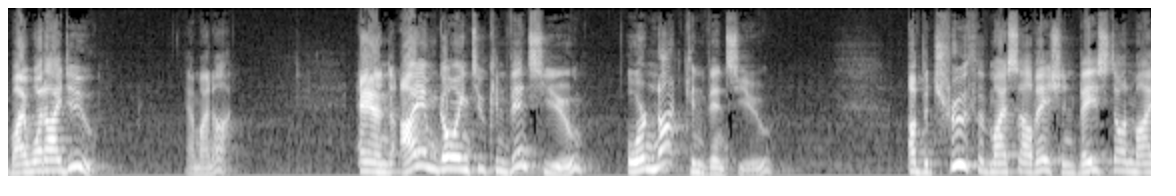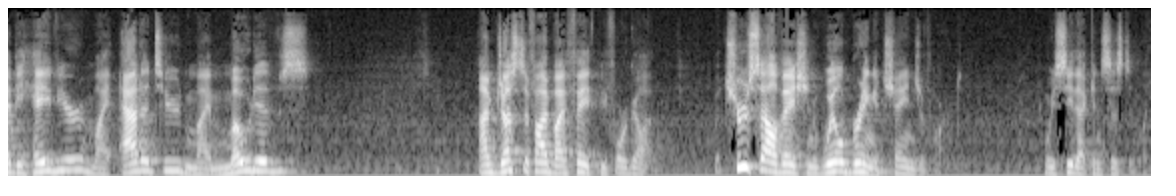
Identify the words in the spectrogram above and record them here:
by what I do. Am I not? And I am going to convince you, or not convince you, of the truth of my salvation based on my behavior, my attitude, my motives, I'm justified by faith before God. But true salvation will bring a change of heart. We see that consistently.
